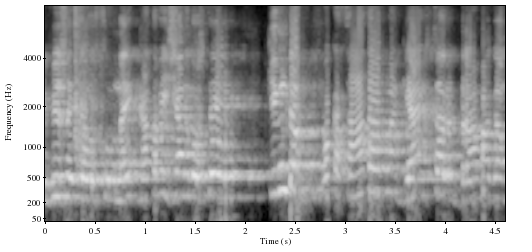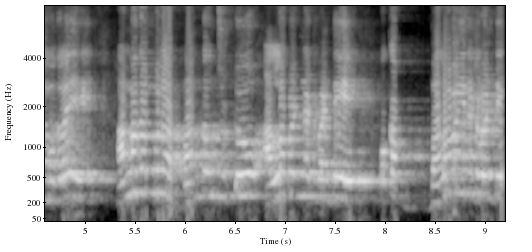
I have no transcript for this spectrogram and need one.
రివ్యూస్ అయితే వస్తూ ఉన్నాయి. కథ విషయానికి వస్తే కింగ్డమ్ ఒక సాధారణ గ్యాంగ్స్టర్ డ్రామాగా మొదలై అన్నదమ్ముల బంధం చుట్టూ అల్లబడినటువంటి ఒక బలమైనటువంటి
